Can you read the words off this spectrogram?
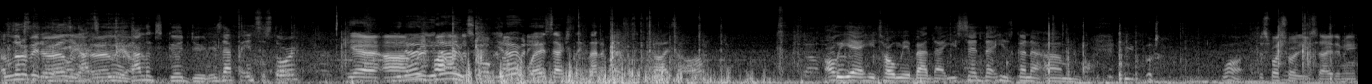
A little bit Yeah, earlier, that's earlier. good. That looks good, dude. Is that for Insta story? Yeah, uh, you know, you know, you know where's actually manifested guy's arm. Oh yeah, he told me about that. You said that he's gonna um. What? Just watch what you say to me.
